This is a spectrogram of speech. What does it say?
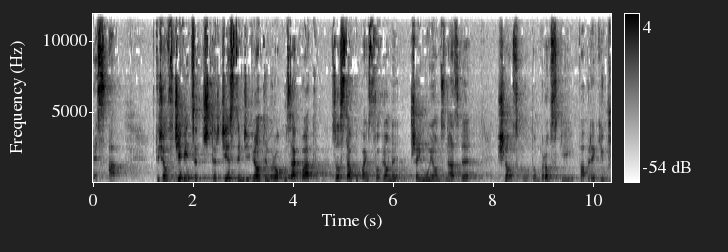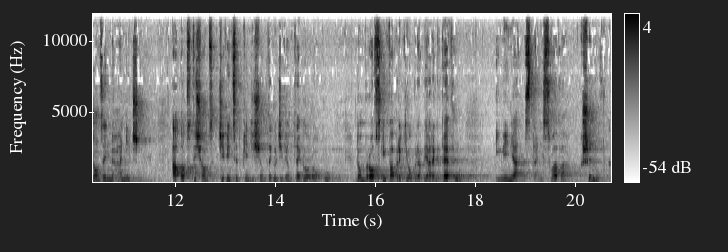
S.A. W 1949 roku zakład został upaństwowiony, przejmując nazwę Śląsko-Dąbrowskiej Fabryki Urządzeń Mechanicznych, a od 1959 roku Dąbrowskiej Fabryki Obrabiarek Defum imienia Stanisława Krzynówka.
